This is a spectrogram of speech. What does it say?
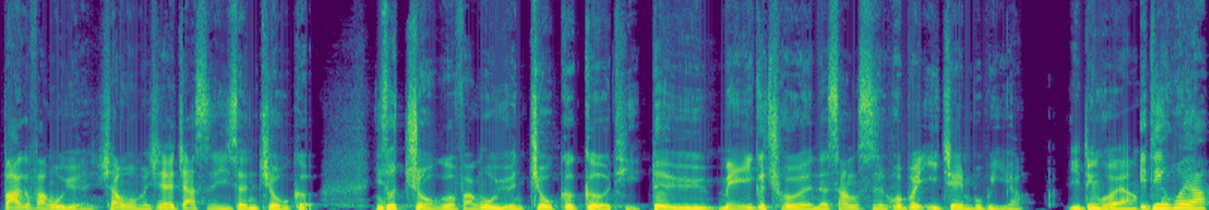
八个防护员，像我们现在加时医生九个，你说九个防护员九个个体，对于每一个球员的伤势会不会意见不一样？一定会啊，一定会啊。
